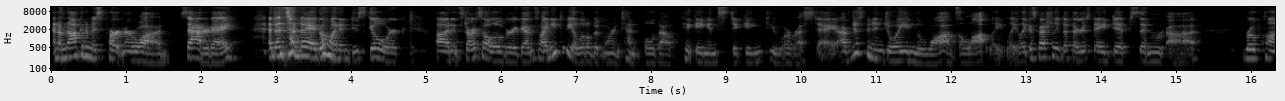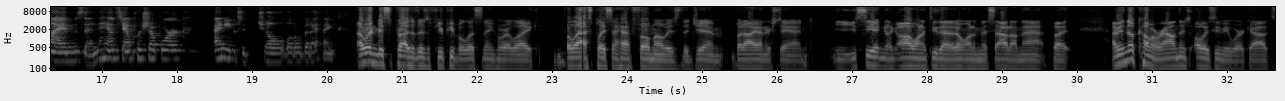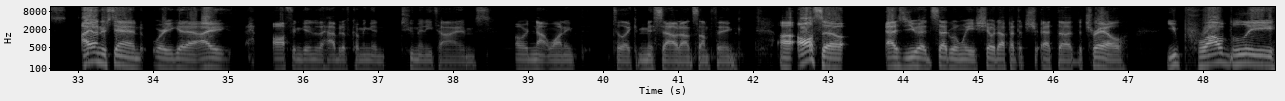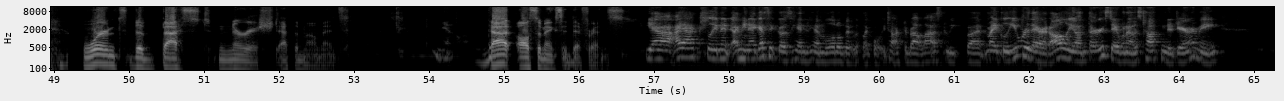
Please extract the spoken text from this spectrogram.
And I'm not going to miss partner WOD Saturday. And then Sunday I go in and do skill work uh, and it starts all over again. So I need to be a little bit more intentful about picking and sticking to a rest day. I've just been enjoying the WODs a lot lately, like especially the Thursday dips and uh, rope climbs and handstand push up work. I need to chill a little bit, I think. I wouldn't be surprised if there's a few people listening who are like, the last place I have FOMO is the gym, but I understand. You see it and you're like, oh, I want to do that. I don't want to miss out on that. But I mean, they'll come around. There's always going to be workouts I understand where you get at. I often get into the habit of coming in too many times or not wanting to like miss out on something. Uh, also, as you had said when we showed up at the tr- at the the trail, you probably weren't the best nourished at the moment. No. That also makes a difference. Yeah, I actually, I mean, I guess it goes hand in hand a little bit with like what we talked about last week. But Michael, you were there at Oly on Thursday when I was talking to Jeremy,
